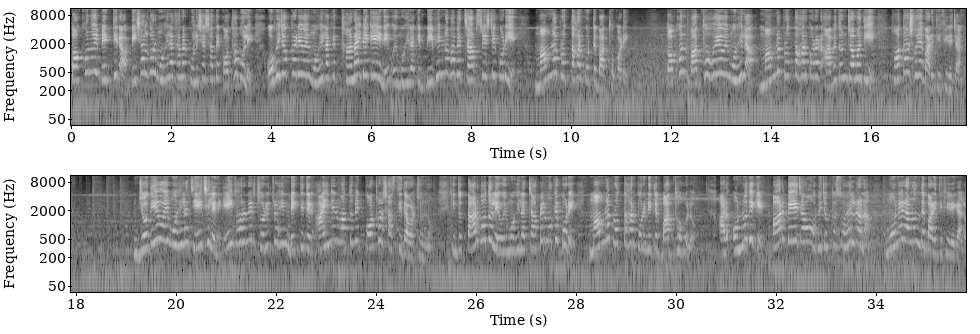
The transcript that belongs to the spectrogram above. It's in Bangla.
তখন ওই ব্যক্তিরা বিশালগড় মহিলা থানার পুলিশের সাথে কথা বলে অভিযোগকারী ওই মহিলাকে থানায় ডেকে এনে ওই মহিলাকে বিভিন্নভাবে চাপ সৃষ্টি করিয়ে মামলা প্রত্যাহার করতে বাধ্য করে। তখন বাধ্য হয়ে ওই মহিলা মামলা প্রত্যাহার করার আবেদন জমা দিয়ে হতাশ হয়ে বাড়িতে ফিরে যান। যদিও ওই মহিলা চেয়েছিলেন এই ধরনের চরিত্রহীন ব্যক্তিদের আইনের মাধ্যমে কঠোর শাস্তি দেওয়ার জন্য, কিন্তু তার বদলে ওই মহিলা চাপের মুখে পড়ে মামলা প্রত্যাহার করে নিতে বাধ্য হলো। আর অন্যদিকে পার পেয়ে যাওয়া অভিযুক্ত সোহেল রানা মনের আনন্দে বাড়িতে ফিরে গেল।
